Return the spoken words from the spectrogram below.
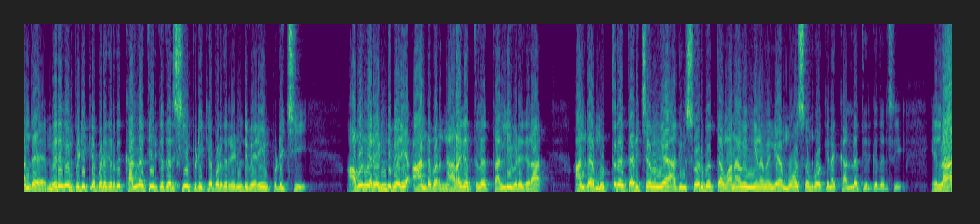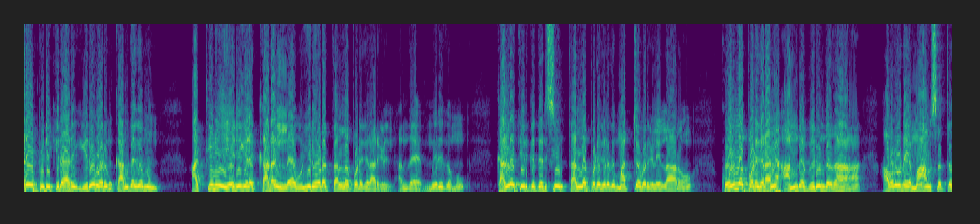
அந்த மிருகம் பிடிக்கப்படுகிறது கள்ள தீர்க்கதரிசியும் பிடிக்கப்படுது ரெண்டு பேரையும் பிடிச்சி அவங்க ரெண்டு பேரையும் ஆண்டவர் நரகத்தில் தள்ளி விடுகிறார். அந்த முத்திரை தரிச்சவங்க அதன் சொர்பத்தை வனவங்கினவங்க மோசம் போக்கின கள்ள தீர்க்கதரிசி எல்லாரையும் பிடிக்கிறாரு. இருவரும் கந்தகமும் அக்கினி எரிகிற கடலில் உயிரோடு தள்ளப்படுகிறார்கள். அந்த மிருகமும் கள்ள தீர்க்கதரிசியும் தள்ளப்படுகிறது. மற்றவர்கள் எல்லாரும் கொல்லப்படுகிறாங்க. அந்த விருந்தை தான் அவருடைய மாம்சத்தை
